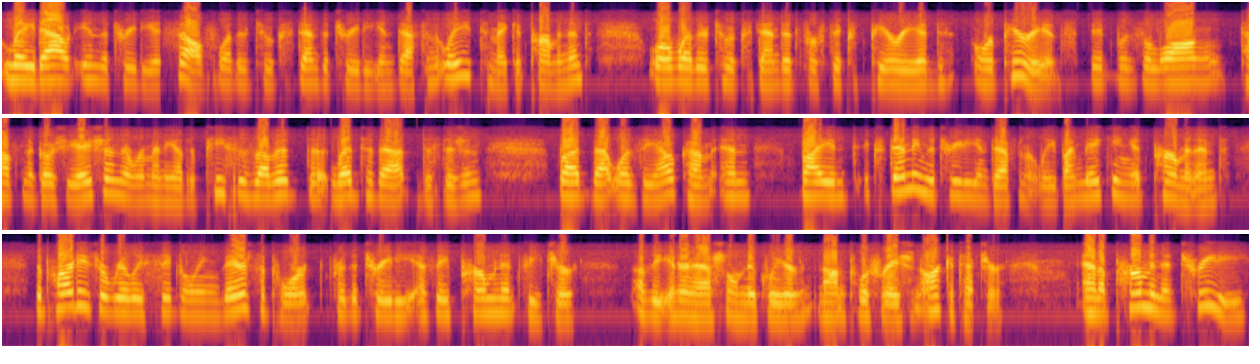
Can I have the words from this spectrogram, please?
laid out in the treaty itself, whether to extend the treaty indefinitely to make it permanent, or whether to extend it for fixed period or periods. It was a long, tough negotiation. There were many other pieces of it that led to that decision, but that was the outcome. And by in- extending the treaty indefinitely, by making it permanent, the parties were really signaling their support for the treaty as a permanent feature of the international nuclear nonproliferation architecture. And a permanent treaty,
